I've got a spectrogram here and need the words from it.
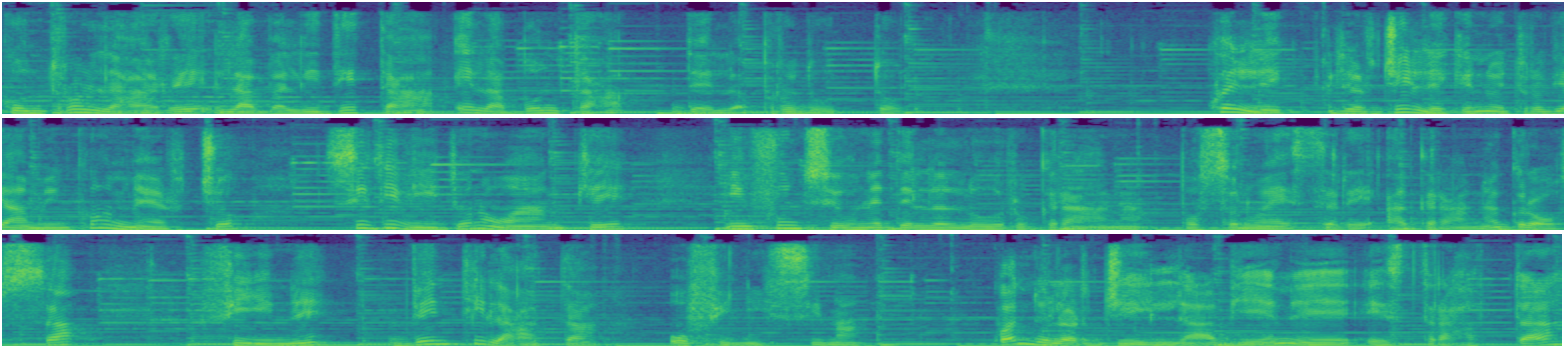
controllare la validità e la bontà del prodotto. Quelle le argille che noi troviamo in commercio si dividono anche in funzione della loro grana. Possono essere a grana grossa, fine, ventilata o finissima. Quando l'argilla viene estratta,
